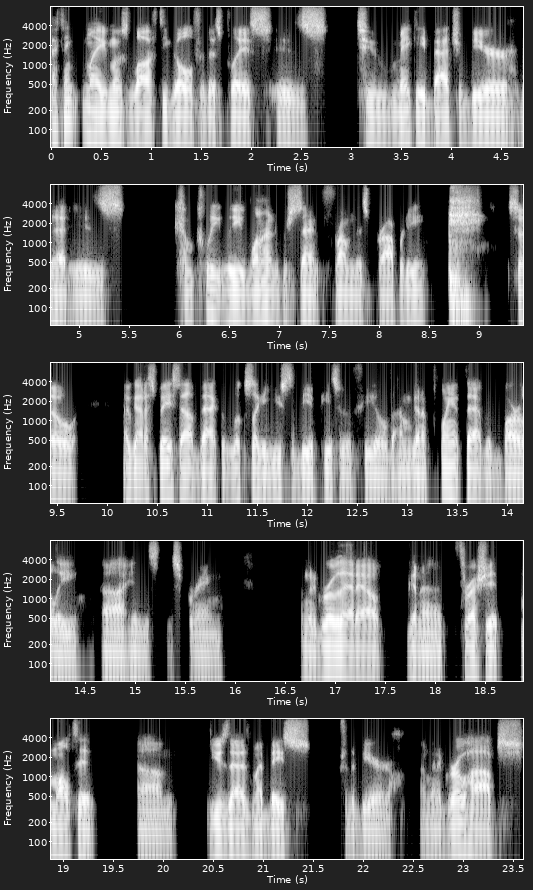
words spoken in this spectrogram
I think my most lofty goal for this place is to make a batch of beer that is completely 100% from this property. so I've got a space out back that looks like it used to be a piece of a field. I'm going to plant that with barley uh, in the, spring. I'm going to grow that out. Going to thresh it, malt it, um, use that as my base for the beer. I'm going to grow hops.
